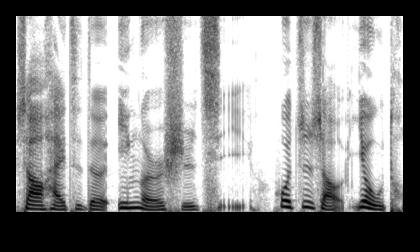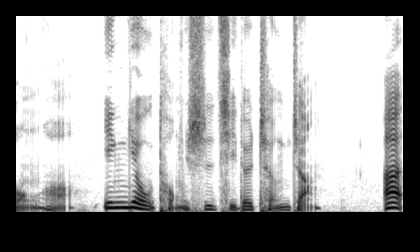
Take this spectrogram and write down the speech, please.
小孩子的婴儿时期，或至少幼童哦，婴幼童时期的成长啊。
